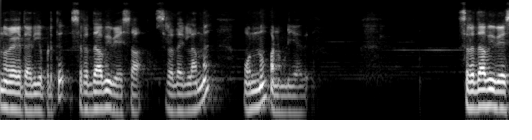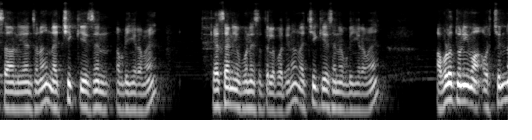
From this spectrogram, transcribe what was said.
இன்னும் வேகத்தை அதிகப்படுத்து ஸ்ரத்தாவி வேஷா ஸ்ரதா இல்லாமல் ஒன்றும் பண்ண முடியாது. ஸ்ரதாவி வேசான்னு ஏன்னு சொன்னால் நச்சிகேசன் அப்படிங்கிறவன் கேசானி உபநேசத்தில் பார்த்தீங்கன்னா நச்சிகேசன் அப்படிங்கிறவன் அவ்வளோ துணிவான். ஒரு சின்ன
